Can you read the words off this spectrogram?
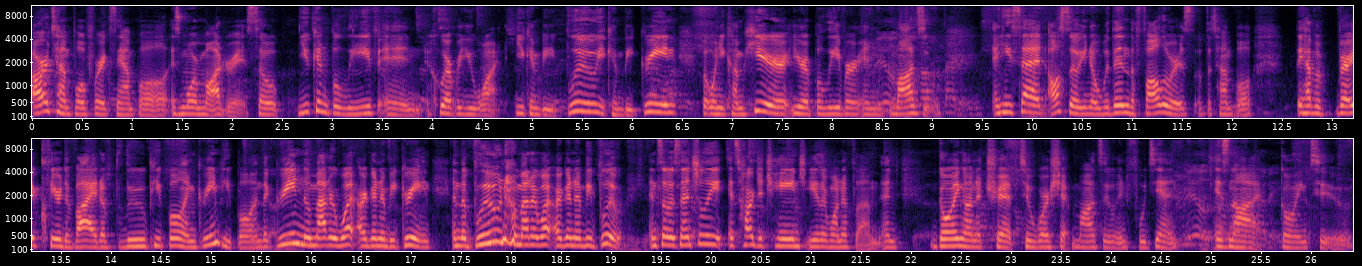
our temple, for example, is more moderate. So you can believe in whoever you want. You can be blue, you can be green, but when you come here, you're a believer in Mazu. And he said also, you know, within the followers of the temple, they have a very clear divide of blue people and green people. And the green, no matter what, are going to be green. And the blue, no matter what, are going to be blue. And so essentially, it's hard to change either one of them. And going on a trip to worship Mazu in Fujian is not going to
